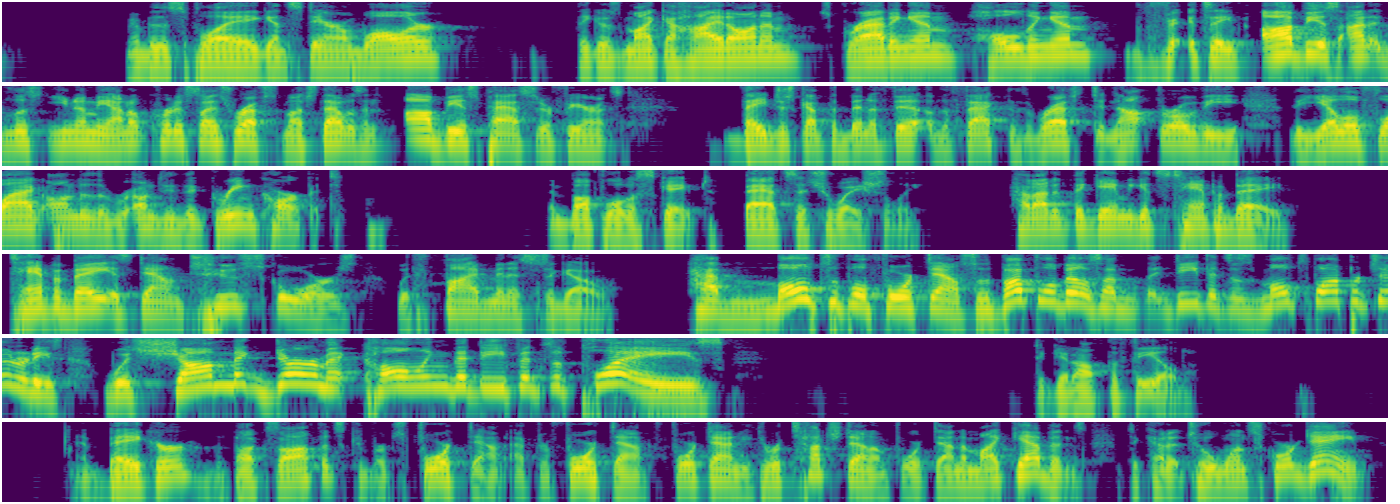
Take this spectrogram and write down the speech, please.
Remember this play against Darren Waller? I think it was Micah Hyde on him. It's grabbing him, holding him. It's a obvious. I, listen, you know me. I don't criticize refs much. That was an obvious pass interference. They just got the benefit of the fact that the refs did not throw the the yellow flag onto the onto the green carpet, and Buffalo escaped. Bad situationally. How about at the game against Tampa Bay? Tampa Bay is down two scores with five minutes to go have multiple fourth downs. So the Buffalo Bills have defenses multiple opportunities with Sean McDermott calling the defensive plays to get off the field. And Baker, the Bucs offense, converts fourth down after fourth down, fourth down. He threw a touchdown on fourth down to Mike Evans to cut it to a one-score game.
